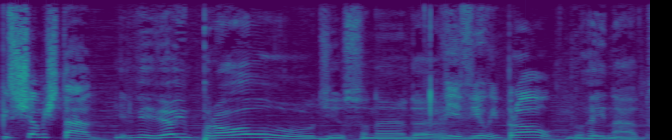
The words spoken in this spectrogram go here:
que se chama Estado. Ele viveu em prol disso, né? da- Viveu em prol. do reinado.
